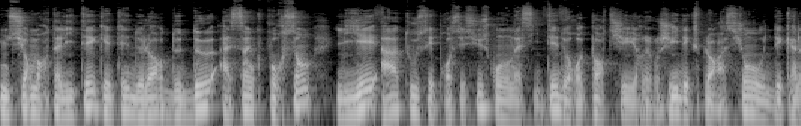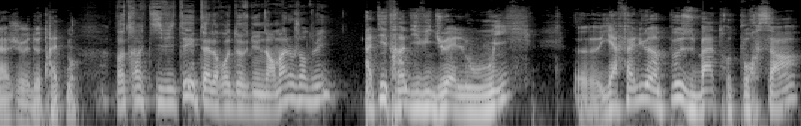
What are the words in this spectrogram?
une surmortalité qui était de l'ordre de 2 à 5 liée à tous ces processus qu'on a cités de report de chirurgie, d'exploration ou de décalage de traitement. Votre activité est-elle redevenue normale aujourd'hui? À titre individuel, oui. Euh, il a fallu un peu se battre pour ça,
